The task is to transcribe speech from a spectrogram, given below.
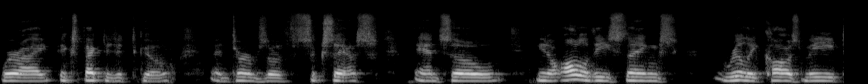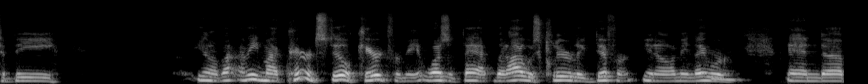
where I expected it to go in terms of success. And so, you know, all of these things really caused me to be, you know, I mean, my parents still cared for me. It wasn't that, but I was clearly different. You know, I mean, they were, mm. and, uh,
